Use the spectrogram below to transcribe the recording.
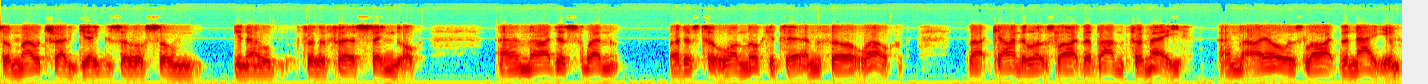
some Motorhead gigs or some, you know, for the first single. And I just went, I just took one look at it and thought, well, that kind of looks like the band for me. And I always liked the name.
